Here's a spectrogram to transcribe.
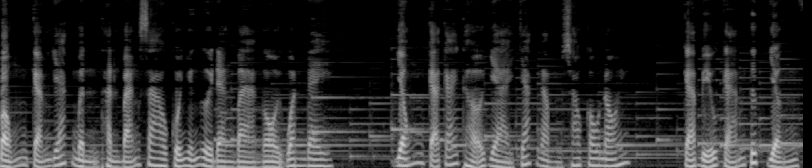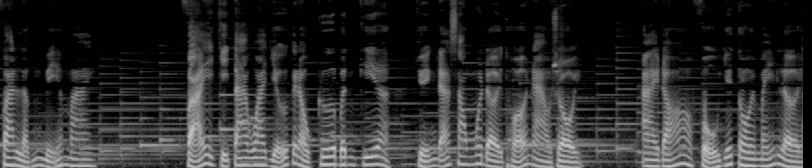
Bỗng cảm giác mình thành bản sao của những người đàn bà ngồi quanh đây giống cả cái thở dài chát ngầm sau câu nói, cả biểu cảm tức giận pha lẫn mỉa mai. Phải, chị ta qua giữ cái đầu cưa bên kia, chuyện đã xong ở đời thuở nào rồi? Ai đó phụ với tôi mấy lời.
